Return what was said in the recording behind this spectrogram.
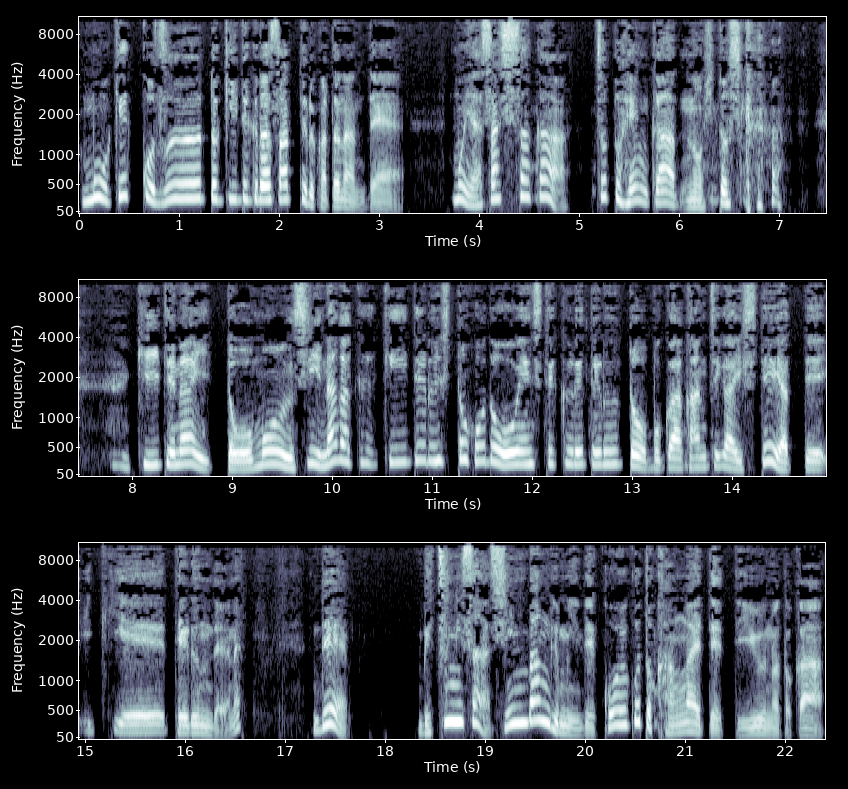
もう結構ずーっと聞いてくださってる方なんで、もう優しさか、ちょっと変かの人しか 聞いてないと思うし、長く聞いてる人ほど応援してくれてると僕は勘違いしてやっていけてるんだよね。で、別にさ、新番組でこういうこと考えてっていうのとか、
